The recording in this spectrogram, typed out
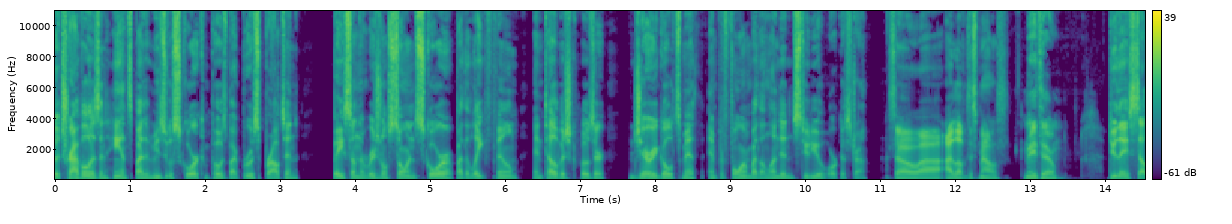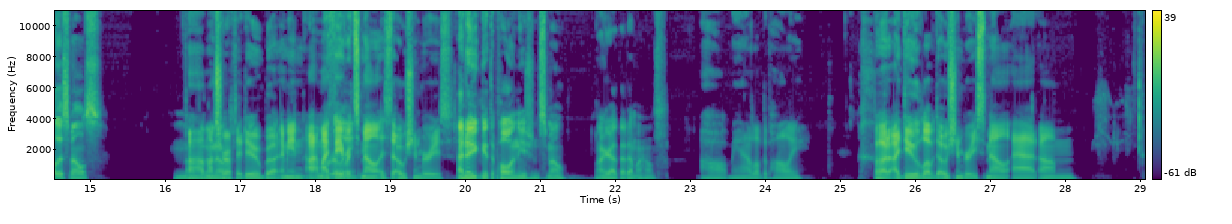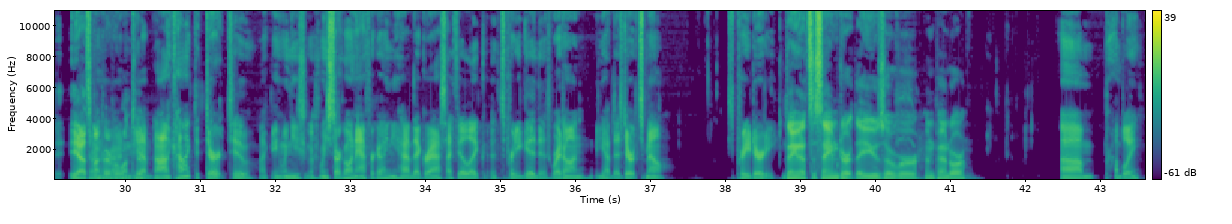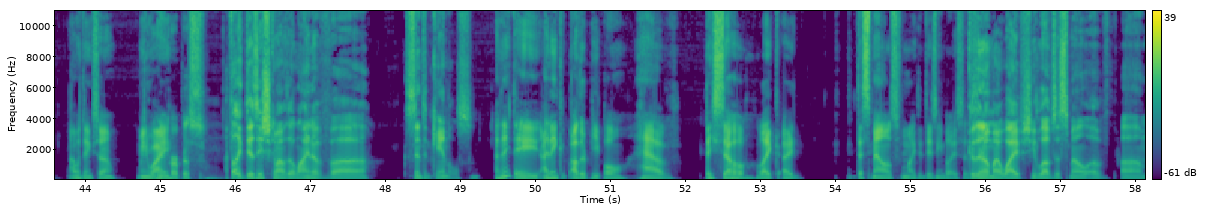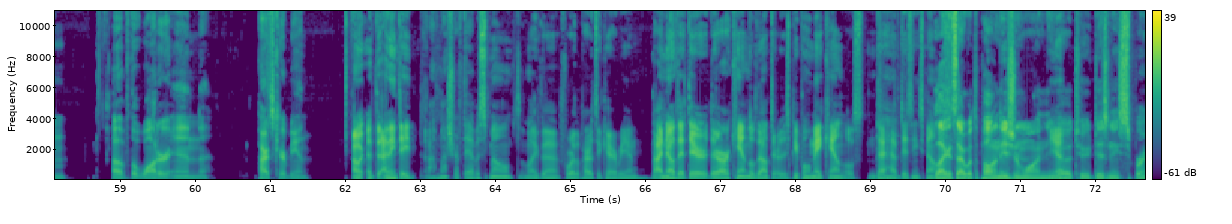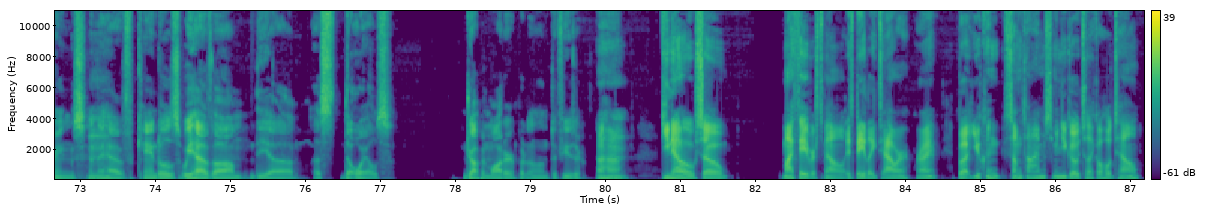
The travel is enhanced by the musical score composed by Bruce Broughton, based on the original Soarin' score by the late film and television composer Jerry Goldsmith, and performed by the London Studio Orchestra. So, uh, I love the smells. Me too. Do they sell the smells? Not Uh, I'm not sure if they do, but I mean, uh, my Really? favorite smell is the ocean breeze. I know you can get the Polynesian smell. I got that at my house. Oh man, I love the poly. But I do love the ocean breeze smell at um. Yeah, it's my favorite one too. Yep. I kind of like the dirt too. Like when you when you start going to Africa and you have that grass, I feel like it's pretty good. It's right on. You have that dirt smell. It's pretty dirty. I think that's the same dirt they use over in Pandora. Um, probably. I would think so. I mean, why? Repurpose. I feel like Disney should come out with a line of uh, scented candles. I think they. I think other people have. They sell like a the smells from like the Disney places. Because I know my wife, she loves the smell of um of the water in Pirates of the Caribbean. Oh, I think they. I'm not sure if they have a smell like that for the Pirates of the Caribbean. I know that there there are candles out there. There's people who make candles that have Disney smells. Like I said, with the Polynesian one, you Yeah. go to Disney Springs and they Mhm. have candles. We have um the uh us- the oils. Drop in water, put it on a diffuser. uh huh. Mhm. Do you know? So, my favorite smell is Bay Lake Tower, right? But you can sometimes when you go to like a hotel,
